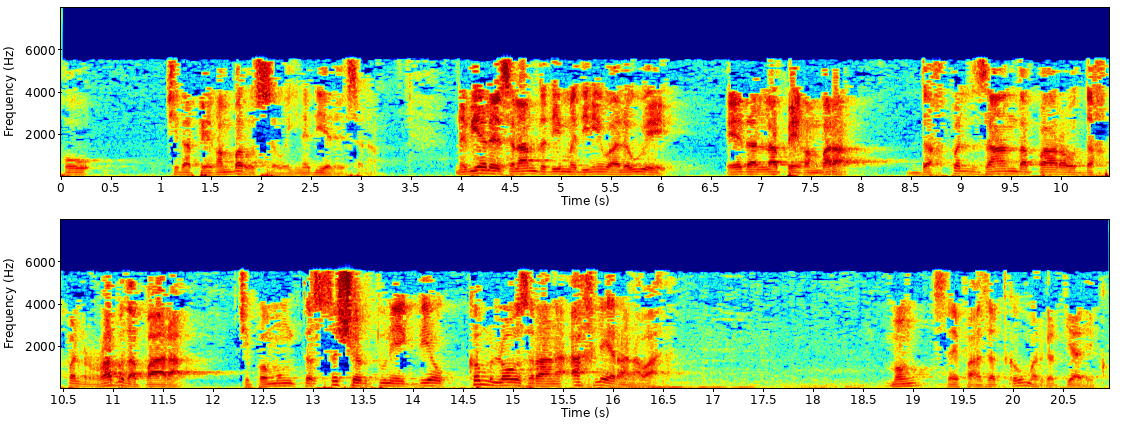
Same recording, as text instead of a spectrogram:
خو چې دا پیغمبر وسوي نبی علیہ السلام نبی علیہ السلام د دې مدینه والو وی اے دا الله پیغمبره د خپل ځان د پاره او د خپل رب د پاره چې په مونږ ته څه شرطونه یک دی او کم لوز رانه اخلي رانه واله مونږ حفاظت کو مرګتیا دی کو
